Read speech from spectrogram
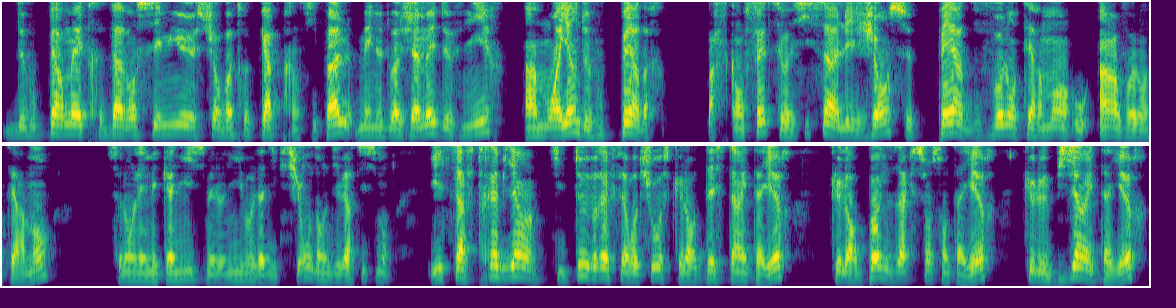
de vous permettre d'avancer mieux sur votre cap principal, mais ne doit jamais devenir un moyen de vous perdre. Parce qu'en fait, c'est aussi ça, les gens se perdent volontairement ou involontairement selon les mécanismes et le niveau d'addiction, dans le divertissement. Ils savent très bien qu'ils devraient faire autre chose, que leur destin est ailleurs, que leurs bonnes actions sont ailleurs, que le bien est ailleurs,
